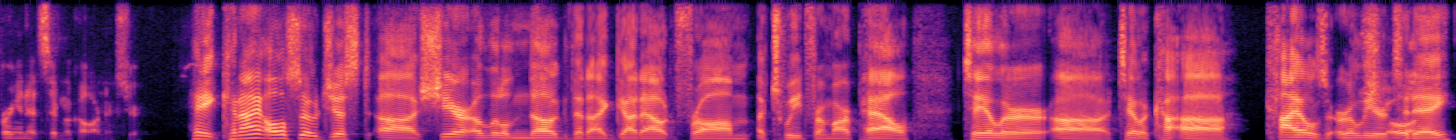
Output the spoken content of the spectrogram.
bring in at Signal Caller next year. Hey, can I also just uh, share a little nug that I got out from a tweet from our pal Taylor uh, Taylor uh, Kyles earlier Sure. today?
